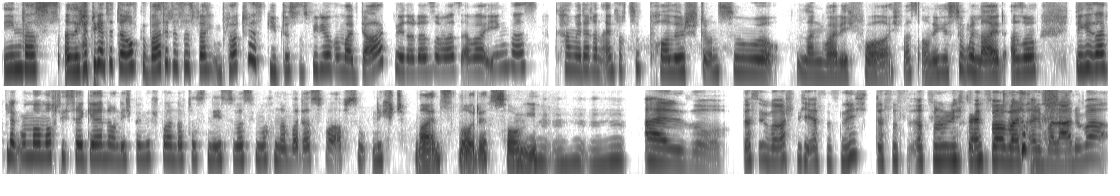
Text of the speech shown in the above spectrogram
irgendwas, also ich habe die ganze Zeit darauf gewartet, dass es vielleicht einen Plot-Twist gibt, dass das Video auf einmal dark wird oder sowas, aber irgendwas kam mir daran einfach zu polished und zu langweilig vor. Ich weiß auch nicht, es tut mir leid. Also, wie gesagt, Black Mama mochte ich sehr gerne und ich bin gespannt auf das nächste, was sie machen, aber das war absolut nicht meins, Leute. Sorry. Mhm, mhm, mhm. Also, das überrascht mich erstens nicht, dass es absolut nicht deins war, weil es eine Ballade war.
